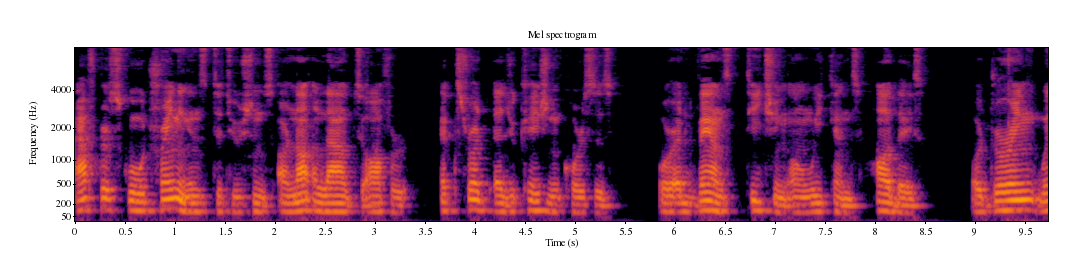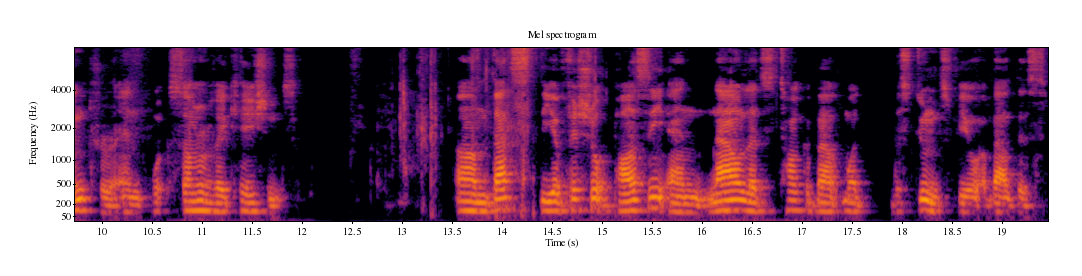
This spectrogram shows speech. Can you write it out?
After school training institutions are not allowed to offer extra education courses or advanced teaching on weekends, holidays, or during winter and summer vacations. Um, that's the official policy, and now let's talk about what the students feel about this.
